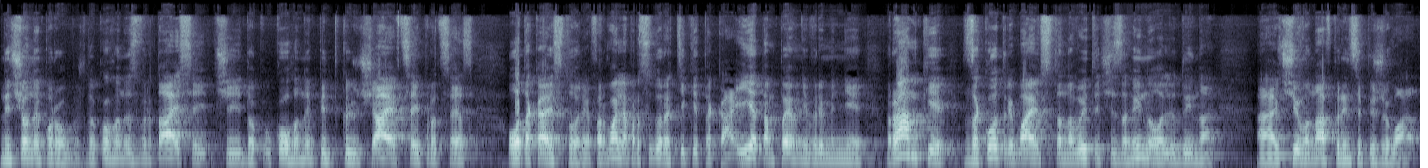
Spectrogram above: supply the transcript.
нічого не поробиш. До кого не звертайся, чи до кого не підключає в цей процес. Отака історія. Формальна процедура тільки така. І є там певні временні рамки, за котрі мають встановити, чи загинула людина, чи вона в принципі жива.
